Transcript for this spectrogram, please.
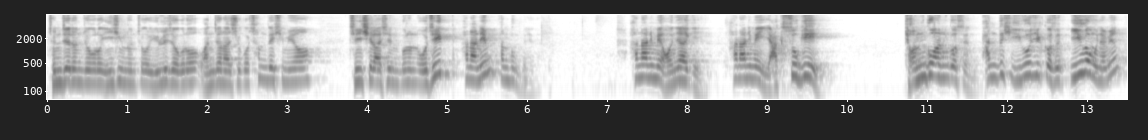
존재론적으로 인식론적으로 윤리적으로 완전하시고 참되시며 진실하신 분은 오직 하나님 한 분뿐이다. 하나님의 언약이 하나님의 약속이 견고한 것은 반드시 이루어질 것은 이유가 뭐냐면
